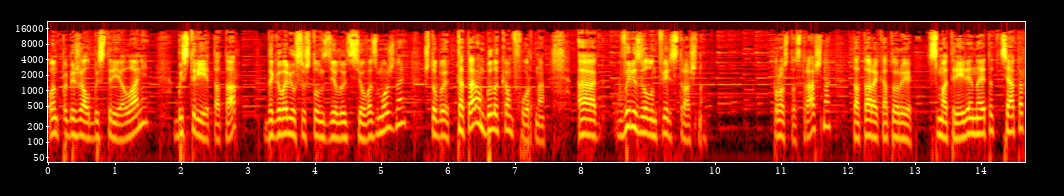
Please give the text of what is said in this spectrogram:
он побежал быстрее Лани, быстрее татар, договорился, что он сделает все возможное, чтобы татарам было комфортно. А вырезал он Тверь страшно. Просто страшно. Татары, которые смотрели на этот театр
